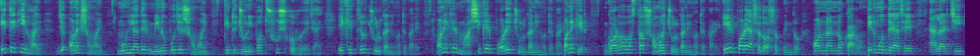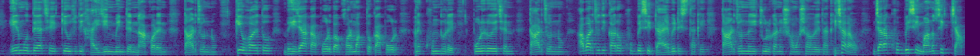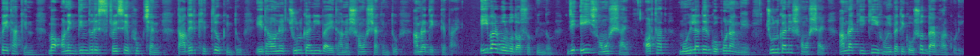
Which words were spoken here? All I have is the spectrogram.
এতে কি হয় যে অনেক সময় মহিলাদের মেনোপোজের সময় কিন্তু জনিপথ শুষ্ক হয়ে যায়, এক্ষেত্রেও চুলকানি হতে পারে। অনেকের মাসিকের পরে চুলকানি হতে পারে। অনেকের গর্ভাবস্থার সময় চুলকানি হতে পারে। এরপরে আসে দর্শকবৃন্দ, অন্যান্য কারণ। এর মধ্যে আছে অ্যালার্জি, এর মধ্যে আছে কেউ যদি হাইজিন মেনটেন না করেন, তার জন্য কেউ হয়তো ভেজা কাপড় বা ঘরমাক্ত কাপড় অনেকক্ষণ ধরে পরে রয়েছেন, তার জন্য। আবার যদি কারও খুব বেশি ডায়াবেটিস থাকে, তার জন্য এই চুলকানির সমস্যা হয়ে থাকে। এছাড়াও যারা খুব বেশি মানসিক চাপে থাকেন বা অনেক দিন ধরে স্ট্রেসে ভুগছেন, তাদের ক্ষেত্রেও কিন্তু এই ধরনের চুলকানি বা এই ধরনের সমস্যা কিন্তু আমরা দেখতে পাই। এইবার বলব দর্শকবৃন্দ, যে এই সমস্যায়, অর্থাৎ মহিলাদের গোপনাঙ্গে চুলকানির সমস্যায় আমরা কী কী হোমিওপ্যাথিক ঔষধ ব্যবহার করি?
